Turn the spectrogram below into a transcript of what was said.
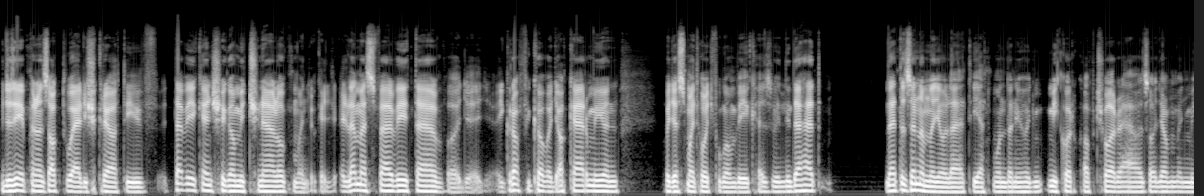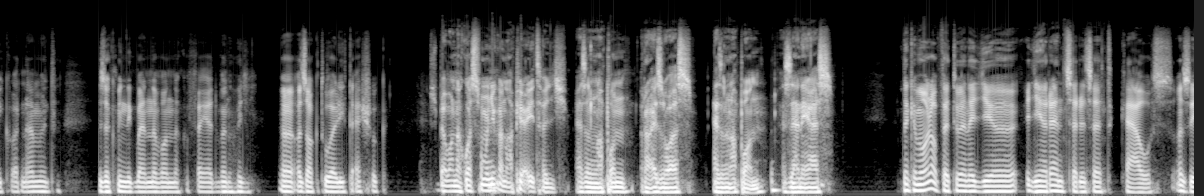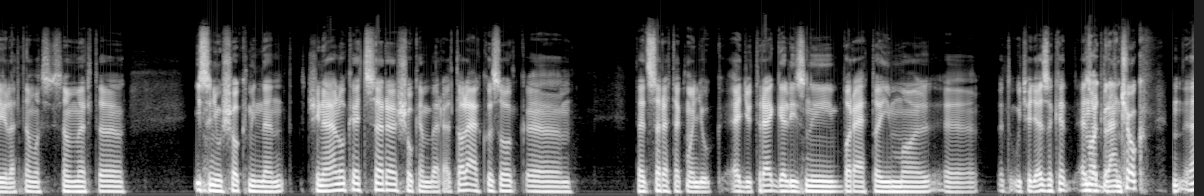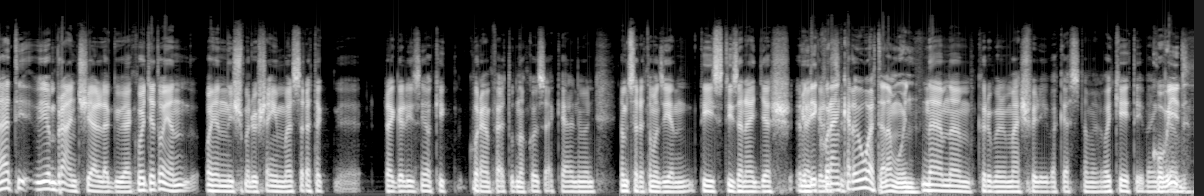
hogy az éppen az aktuális kreatív tevékenység, amit csinálok, mondjuk egy, egy lemezfelvétel, vagy egy, egy grafika, vagy akármilyen, hogy ezt majd hogy fogom véghez vinni. De hát, de hát azért nem nagyon lehet ilyet mondani, hogy mikor kapcsol rá az agyam, vagy mikor nem. Hát ezek mindig benne vannak a fejedben, hogy az aktualitások. És be vannak osztva mondjuk a napjait, hogy ezen a napon rajzolsz, ezen a napon zenélsz? Nekem alapvetően egy, egy ilyen rendszerezett káosz az életem, azt hiszem, mert uh, iszonyú sok mindent csinálok egyszerre, sok emberrel találkozok, uh, tehát szeretek mondjuk együtt reggelizni barátaimmal, uh, úgyhogy ezeket... ezeket Nagy bráncsok? Hát ilyen bráncs jellegűek, vagy hát olyan, olyan ismerőseimmel szeretek reggelizni, akik korán fel tudnak hozzákelni, hogy nem szeretem az ilyen 10-11-es Mindig korán kelő volt nem úgy? Nem, nem, körülbelül másfél éve kezdtem el, vagy két éve. Covid? Inkább.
